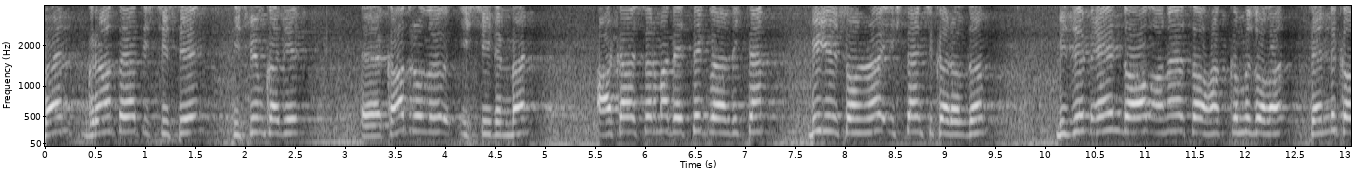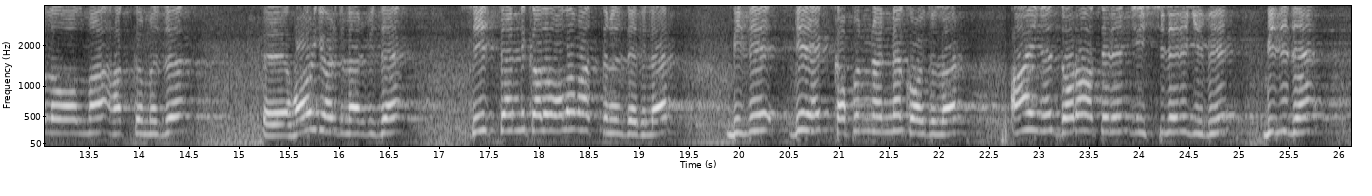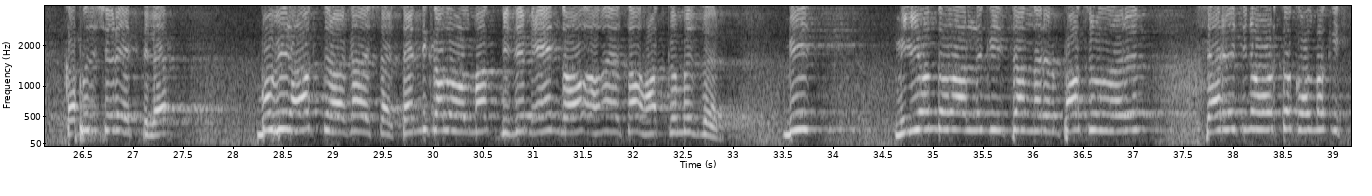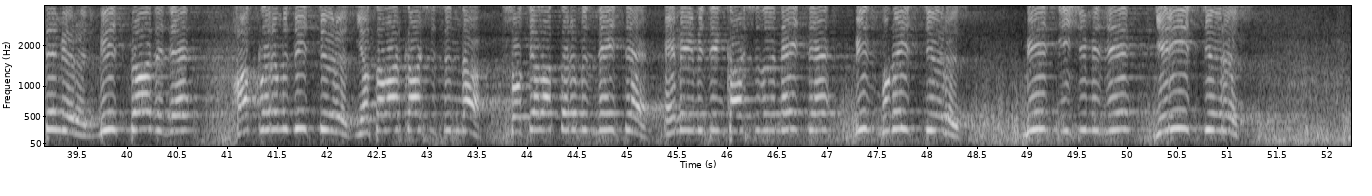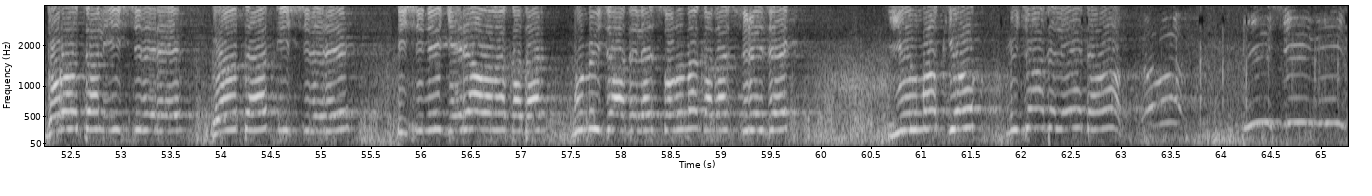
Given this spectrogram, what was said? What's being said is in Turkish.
Ben Grant Hayat işçisi, ismim Kadir. Ee, kadrolu işçiydim ben. Arkadaşlarıma destek verdikten bir gün sonra işten çıkarıldım. Bizim en doğal anayasal hakkımız olan sendikalı olma hakkımızı e, hor gördüler bize. Siz sendikalı olamazsınız dediler. Bizi direkt kapının önüne koydular. Aynı Dora Otel'in işçileri gibi bizi de kapı dışarı ettiler. Bu bir haktır arkadaşlar. Sendikalı olmak bizim en doğal anayasal hakkımızdır. Biz milyon dolarlık insanların, patronların servetine ortak olmak istemiyoruz. Biz sadece haklarımızı istiyoruz. Yasalar karşısında sosyal haklarımız neyse, emeğimizin karşılığı neyse biz bunu istiyoruz. Biz işimizi geri istiyoruz. Dorotel işçileri, Grand Hayat işçileri işini geri alana kadar bu mücadele sonuna kadar sürecek. Yılmak yok, mücadeleye devam. İşimizi gel.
